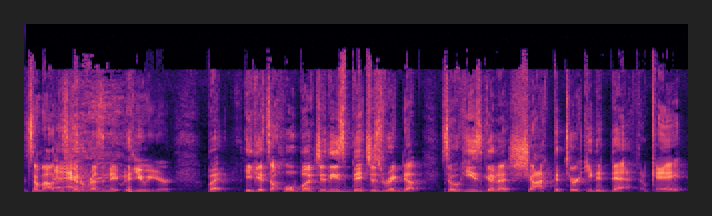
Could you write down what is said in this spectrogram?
somehow this is gonna resonate with you here. But he gets a whole bunch of these bitches rigged up, so he's gonna shock the turkey to death. Okay,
